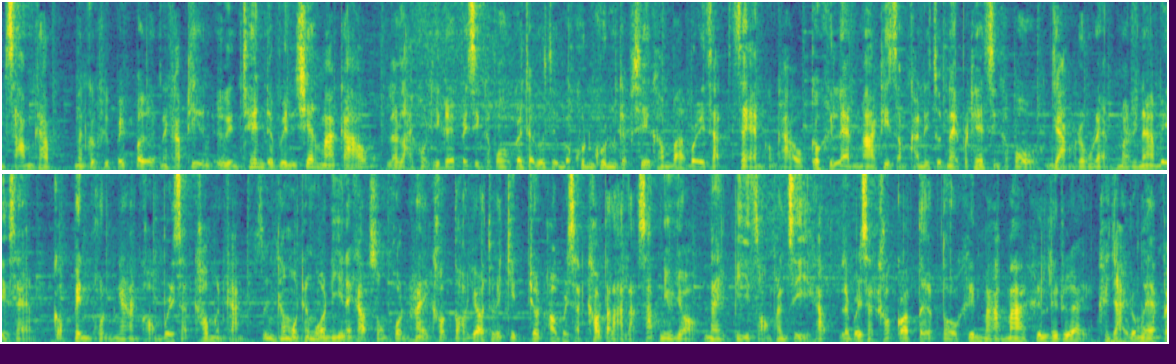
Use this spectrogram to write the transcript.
ำซ้ำครับนั่นก็คือไปเปิดนะครับที่อื่นๆ เช่น The Venetian Macau แล้วหลายคนที่เคยไปสิงคโปร์ก็จะรู้สึกว่าคุ้นๆกับชื่อคำว่าบริษัทแซนของเขา ก็คือแลนด์มาร์คที่สำคัญที่สุดในประเทศสิงคโปร์อย่างโรงแรม Marina Bay Sands ก็เป็นผลงานของบริษัทเขาเหมือนกัน ซึ่งทั้งหมดทั้งมวลนี้นะครับส่งผลให้เขาต่อยอดธุรกิจจนเอาบริษัทเข้าตลาดหลักทรัพย์นิวยอร์กในปี 2004 ครับ และบริษัทเขาก็เติบโตขึ้นมามากขึ้นเรื่อยๆ ขยายโรงแรมไป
